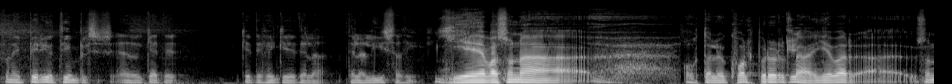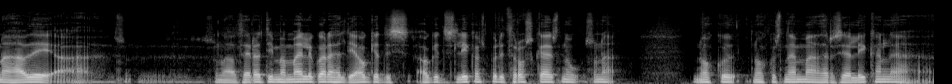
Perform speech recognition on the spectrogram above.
svona í byrju tímbilsis eða geti, geti fengið til, a, til að lýsa því? Ég var svona ótalegu kvolpur örgla, ég var svona hafði svona þeirra tíma mælikvara held ég ágætis, ágætis líkansbúri, þróskaðist nú svona nokkuð, nokkuð snemma þar að segja líkanlega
